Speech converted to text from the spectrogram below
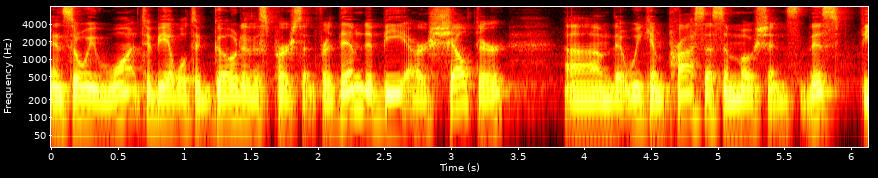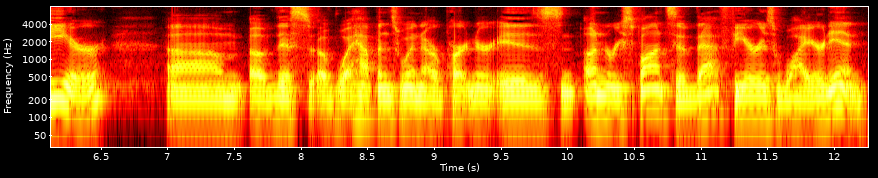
And so we want to be able to go to this person, for them to be our shelter um, that we can process emotions. This fear um, of this of what happens when our partner is unresponsive, that fear is wired in.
